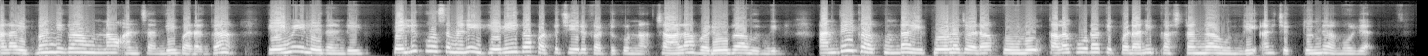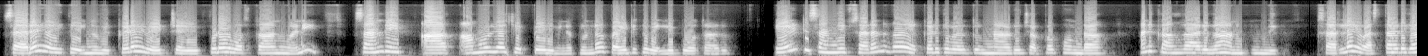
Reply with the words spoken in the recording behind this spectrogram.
అలా ఇబ్బందిగా ఉన్నావు అని సందీప్ అడగ్గా ఏమీ లేదండి. పెళ్ళి కోసమని హెవీగా పట్టు చీర కట్టుకున్నా చాలా బరువుగా ఉంది. అంతేకాకుండా ఈ పూల జడ పూలు తల కూడా తిప్పడానికి కష్టంగా ఉంది అని చెప్తుంది అమూల్య. సరే అయితే నువ్వు ఇక్కడే వెయిట్ చేయి ఇప్పుడే వస్తాను అని సందీప్ ఆ అమూల్య చెప్పేది వినకుండా బయటికి వెళ్ళిపోతాడు ఏంటి సందీప్ సడన్గా ఎక్కడికి వెళ్తున్నాడు చెప్పకుండా అని కంగారుగా అనుకుంది. సర్లే వస్తాడుగా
